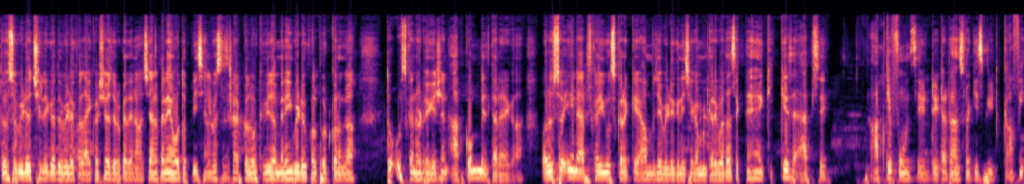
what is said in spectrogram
तो दोस्तों वीडियो अच्छी लगे तो वीडियो को लाइक और शेयर ज़रूर कर देना। और चैनल पर नहीं हो तो प्लीज़ चैनल को सब्सक्राइब कर लो, क्योंकि जब मैं नई वीडियो को अपलोड करूँगा तो उसका नोटिफिकेशन आपको मिलता रहेगा। और दोस्तों, इन ऐप्स का यूज़ करके आप मुझे वीडियो के नीचे कमेंट करके बता सकते हैं कि किस ऐप से आपके फ़ोन से डेटा ट्रांसफ़र की स्पीड काफ़ी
